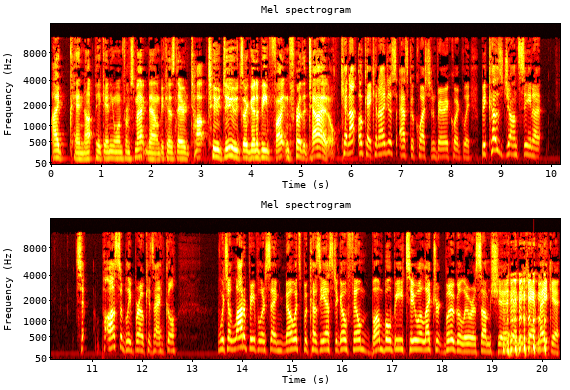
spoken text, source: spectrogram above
I cannot pick anyone from SmackDown because their top two dudes are going to be fighting for the title. Can I? Okay, can I just ask a question very quickly? Because John Cena t- possibly broke his ankle, which a lot of people are saying no, it's because he has to go film Bumblebee 2 Electric Boogaloo or some shit and he can't make it.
